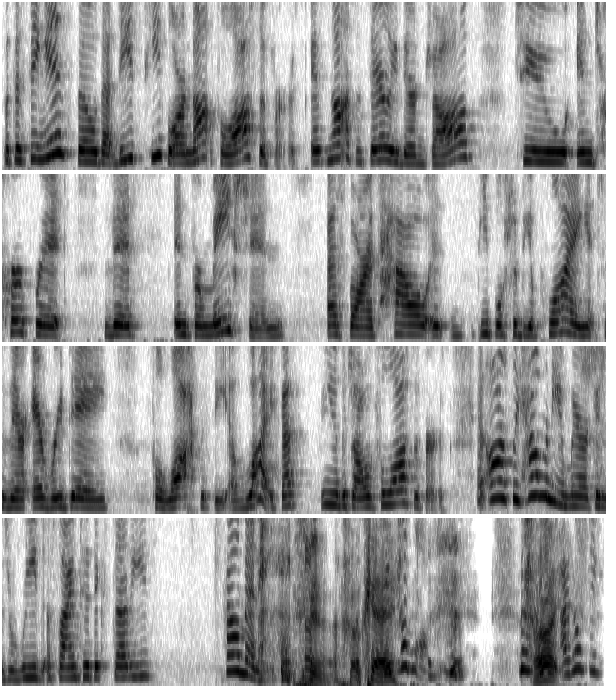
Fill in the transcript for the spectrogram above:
But the thing is, though, that these people are not philosophers. It's not necessarily their job to interpret this information as far as how it, people should be applying it to their everyday philosophy of life. That's you know the job of philosophers. And honestly, how many Americans read scientific studies? How many? I okay. mean, come on. So All right. I don't think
